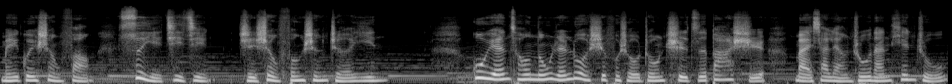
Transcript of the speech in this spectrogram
玫瑰盛放，四野寂静，只剩风声折音。顾源从农人骆师傅手中斥资八十买下两株南天竹。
